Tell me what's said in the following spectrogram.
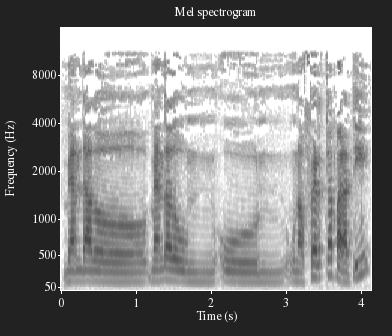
me han dado, me han dado un- un- una oferta para ti.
